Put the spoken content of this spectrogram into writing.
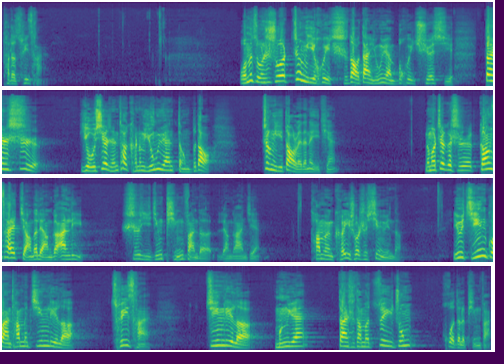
他的摧残。我们总是说正义会迟到，但永远不会缺席。但是有些人他可能永远等不到。正义到来的那一天。那么，这个是刚才讲的两个案例，是已经平反的两个案件，他们可以说是幸运的，因为尽管他们经历了摧残，经历了蒙冤，但是他们最终获得了平反。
